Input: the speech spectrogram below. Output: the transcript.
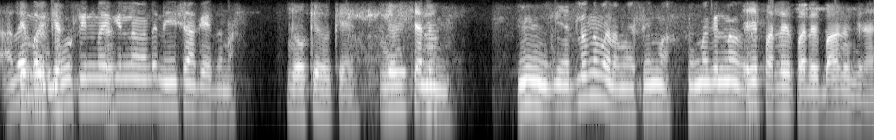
అదే మరి నువ్వు సినిమాకి వెళ్ళినావు అంటే నేను షాక్ అవుతున్నా ఓకే ఓకే. ఇంకేం విషయాలు? ఎట్లుంది మరి మీ సినిమా? సినిమాకి వెళ్ళినావు ఏ పర్లేదు పర్లేదు బాగానే ఉందిరా?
